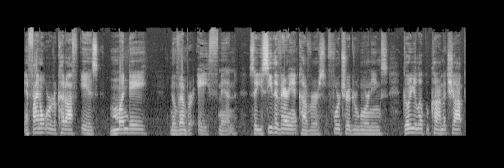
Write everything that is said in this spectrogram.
and final order cutoff is Monday, November 8th, man. So you see the variant covers for trigger warnings. Go to your local comic shop,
